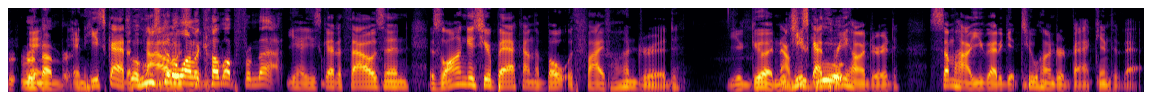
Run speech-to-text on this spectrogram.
R- remember, and, and he's got a so who's going to want to come up from that? Yeah, he's got a thousand. As long as you're back on the boat with 500, you're good. Now Which he's he got blew- 300. Somehow you got to get 200 back into that.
